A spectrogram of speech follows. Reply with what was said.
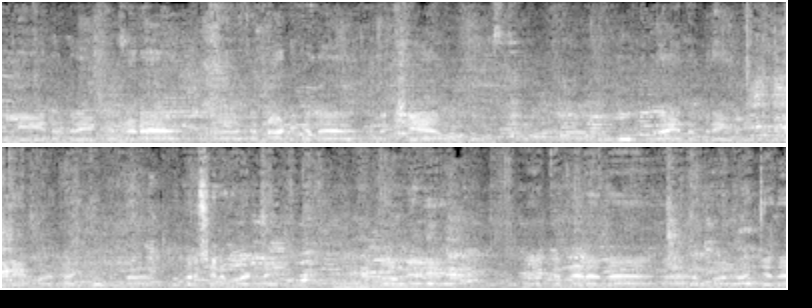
ಇಲ್ಲಿ ಏನಂದರೆ ಕನ್ನಡ ಕರ್ನಾಟಕದ ನಕ್ಷೆಯ ಒಂದು ಲೋಗೋ ಕೂಡ ಏನಂದರೆ ಇಲ್ಲಿ ಬಿಡುಗಡೆ ಮಾಡಲಾಯಿತು ಅದನ್ನು ಪ್ರದರ್ಶನ ಮಾಡಲಾಯಿತು ಆಮೇಲೆ ಕನ್ನಡದ ನಮ್ಮ ರಾಜ್ಯದ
